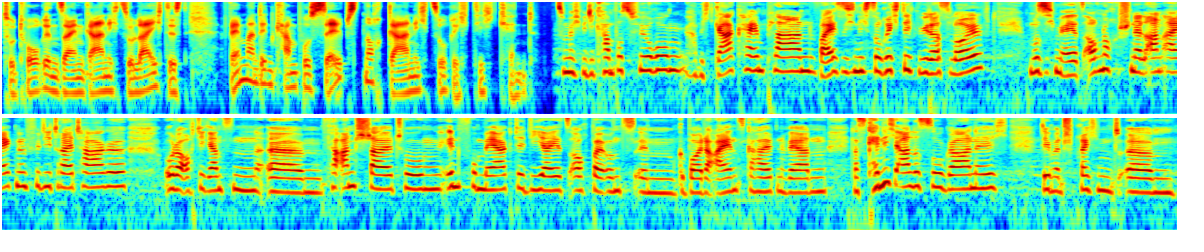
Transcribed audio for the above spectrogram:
Tutorin sein gar nicht so leicht ist, wenn man den Campus selbst noch gar nicht so richtig kennt. Zum Beispiel die Campusführung habe ich gar keinen Plan, weiß ich nicht so richtig, wie das läuft. Muss ich mir jetzt auch noch schnell aneignen für die drei Tage. Oder auch die ganzen ähm, Veranstaltungen, Infomärkte, die ja jetzt auch bei uns im Gebäude 1 gehalten werden. Das kenne ich alles so gar nicht. Dementsprechend ähm,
